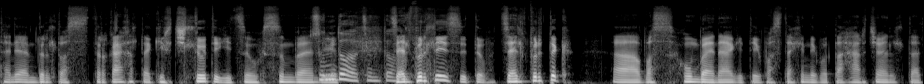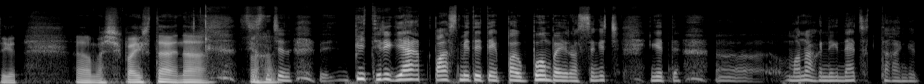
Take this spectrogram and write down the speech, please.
таны амьдралд бас тэр гайхалтай гэрчлэлүүдийг эзэн өгсөн байна. Зөндөө зөндөө. залбирлын сэдв, залбирдаг а бас хүн байна гэдгийг бас дахин нэг удаа харж байна л да. Тэгээд маш их баяртай байна. Тэгсэн чинь би тэрийг яг бас мэдээд бөөн баяр болсон гэж ингээд манай охин нэг найзуудтайгаа ингээд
